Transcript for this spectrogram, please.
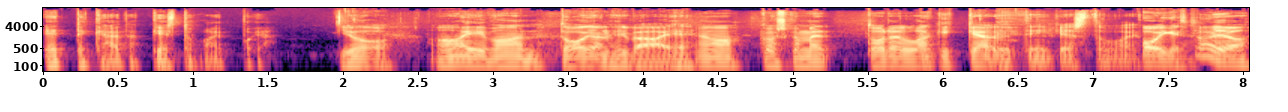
ette käytä kestovaippoja. Joo. Aivan. Toi on hyvä aihe. Joo, koska me todellakin käytettiin kestovaipaa. Oikeasti? Joo, joo,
